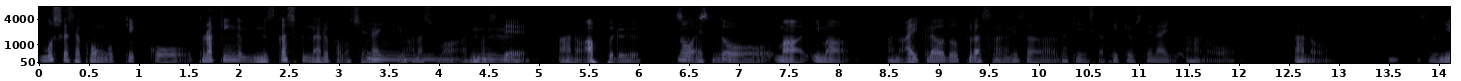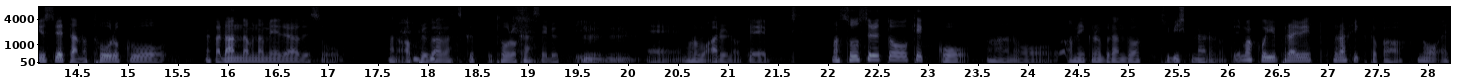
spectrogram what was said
もしかしたら今後結構トラッキング難しくなるかもしれないっていう話もありまして、あの、アップルの、えっと、まあ、今、あの、iCloud プラスのユーザーだけにしか提供してない、あの、あの、そのニュースレターの登録を、なんかランダムなメールアドレスを、あの、アップル側が作って登録させるっていう、うんうん。えーものもあるので、まあそうすると結構、あの、アメリカのブランドは厳しくなるので、まあこういうプライベートトラフィックとかの、えっ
